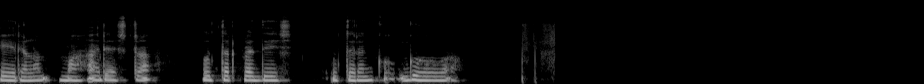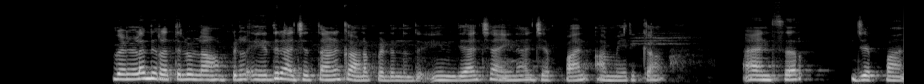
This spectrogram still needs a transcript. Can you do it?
കേരളം മഹാരാഷ്ട്ര ഉത്തർപ്രദേശ് ഉത്തരം ഗോവ. വെള്ള നിറത്തിലുള്ള ആപ്പിൾ ഏത് രാജ്യത്താണ് കാണപ്പെടുന്നത്? India China Japan America. Answer Japan.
